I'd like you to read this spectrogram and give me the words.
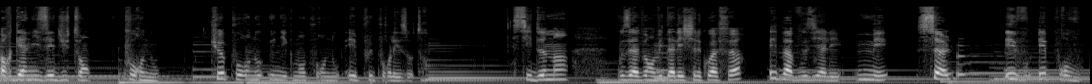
organiser du temps pour nous, que pour nous, uniquement pour nous et plus pour les autres. Si demain vous avez envie d'aller chez le coiffeur, eh ben vous y allez, mais seul et pour vous.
